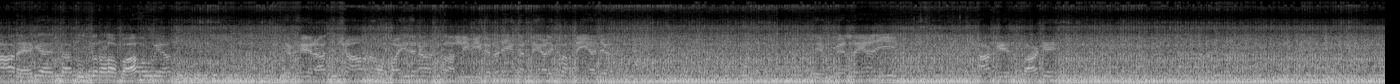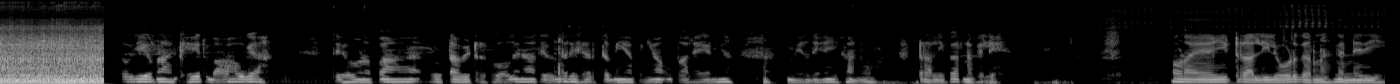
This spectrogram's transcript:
ਆ ਰਹਿ ਗਿਆ, ਇੰਨਾ ਦੁੱਧਰ ਵਾਲਾ ਬਾਹ ਹੋ ਗਿਆ। ਖੇਤ ਬਾਹ ਹੋ ਗਿਆ ਤੇ ਹੁਣ ਆਪਾਂ ਰੋਟਾਵੇਟਰ ਖੋਲ ਦੇਣਾ ਤੇ ਉਧਰ ਹੀ ਸਿਰ ਤਵੀਆਂ ਪਈਆਂ ਉਹ ਪਾ ਲੈ ਜਾਣੀਆਂ। ਮਿਲਦੇ ਆਂ ਜੀ ਤੁਹਾਨੂੰ ਟਰਾਲੀ ਭਰਨ ਵੇਲੇ। ਹੁਣ ਆਏ ਜੀ ਟਰਾਲੀ ਲੋਡ ਕਰਨ ਗੰਨੇ ਦੀ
